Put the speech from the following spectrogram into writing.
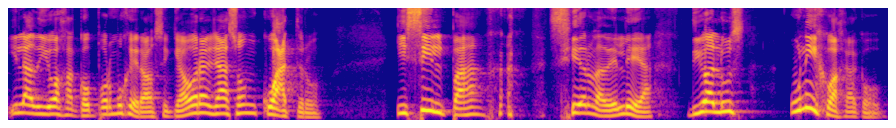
y la dio a Jacob por mujer. Así que ahora ya son cuatro. Y Silpa sierva de Lea, dio a luz un hijo a Jacob.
